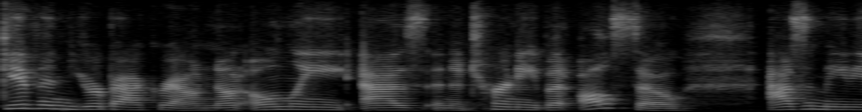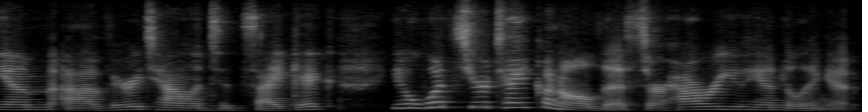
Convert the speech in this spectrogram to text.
given your background, not only as an attorney, but also as a medium, a very talented psychic, you know, what's your take on all this or how are you handling it?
